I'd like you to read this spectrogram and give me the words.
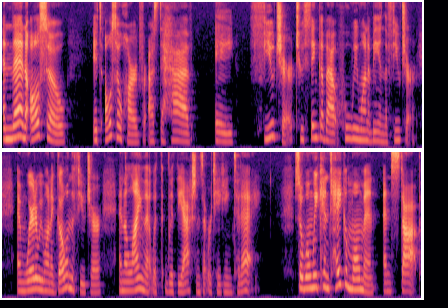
And then also it's also hard for us to have a future to think about who we want to be in the future and where do we want to go in the future and align that with with the actions that we're taking today so when we can take a moment and stop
